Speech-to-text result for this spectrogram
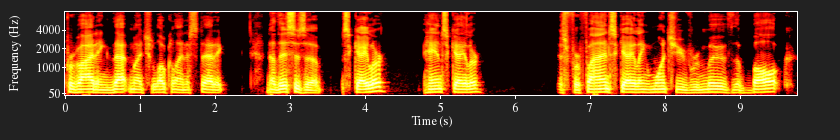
providing that much local anesthetic. Now, this is a scaler, hand scaler. It's for fine scaling once you've removed the bulk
